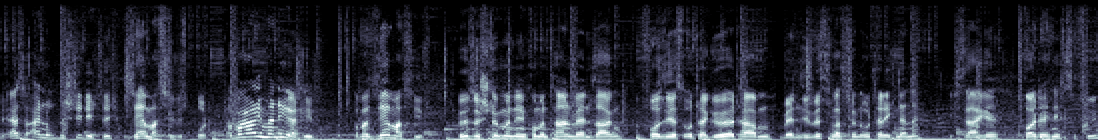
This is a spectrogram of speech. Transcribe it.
Der erste Eindruck bestätigt sich. Sehr massives Brot. Aber gar nicht mal negativ. Aber sehr massiv. Böse Stimmen in den Kommentaren werden sagen, bevor sie das Urteil gehört haben, werden sie wissen, was für ein Urteil ich nenne. Ich sage, freut euch nicht zu früh.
